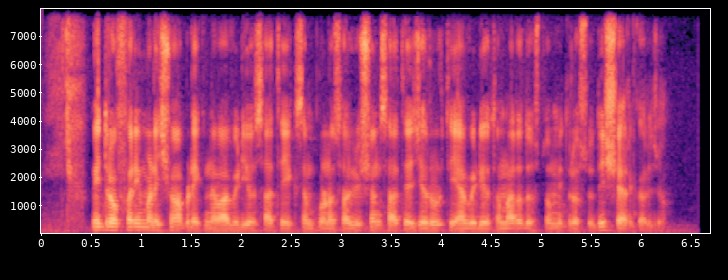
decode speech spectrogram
મિત્રો, ફરી મળીશું આપણે એક નવા વીડિયો સાથે એક સંપૂર્ણ સોલ્યુશન સાથે જરૂરથી આ વીડિયો તમારા દોસ્તો મિત્રો સુધી શેર કરજો.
